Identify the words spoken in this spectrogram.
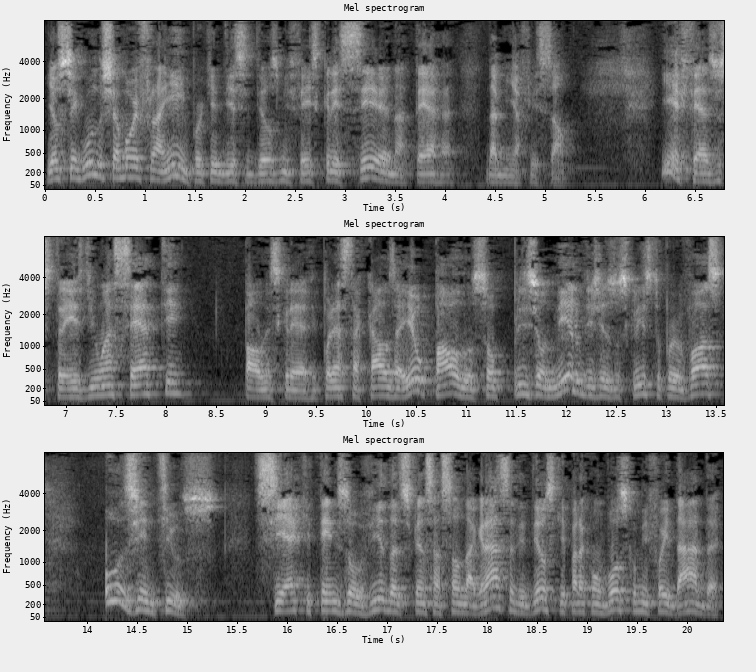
E ao segundo chamou Efraim, porque disse: Deus me fez crescer na terra da minha aflição. E Efésios 3, de 1 a 7, Paulo escreve: Por esta causa eu, Paulo, sou prisioneiro de Jesus Cristo por vós, os gentios, se é que tendes ouvido a dispensação da graça de Deus que para convosco me foi dada,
